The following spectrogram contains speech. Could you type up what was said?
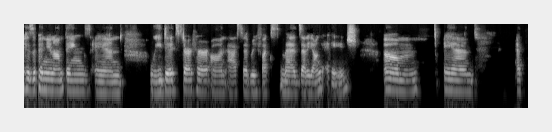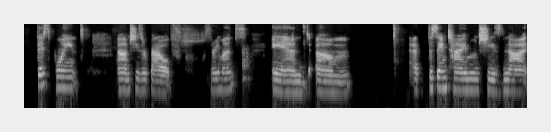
his opinion on things. And we did start her on acid reflux meds at a young age. Um, and at this point um, she's about three months. And um, at the same time she's not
